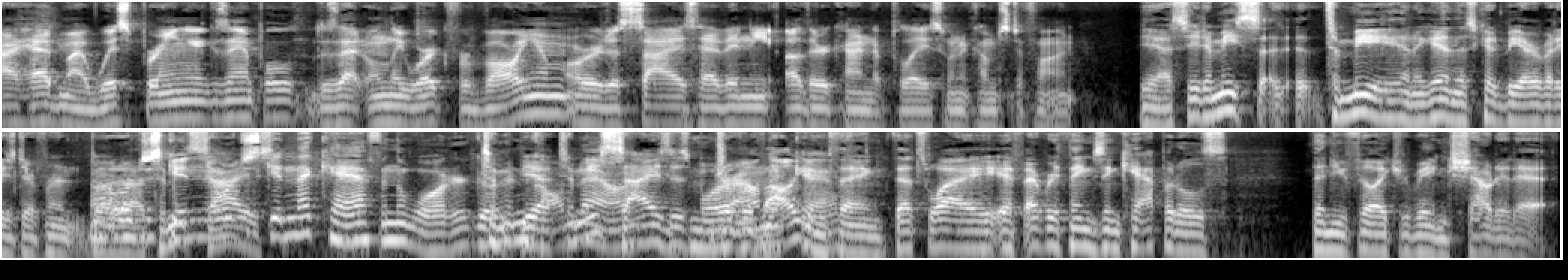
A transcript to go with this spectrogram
I had my whispering example? Does that only work for volume, or does size have any other kind of place when it comes to font? Yeah, see, to me, to me, and again, this could be everybody's different, but Oh, we're uh, just to me, getting we're size, just getting that calf in the water. Go to, ahead and yeah, calm to me, size is more of a volume calf. thing. That's why if everything's in capitals, then you feel like you're being shouted at.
